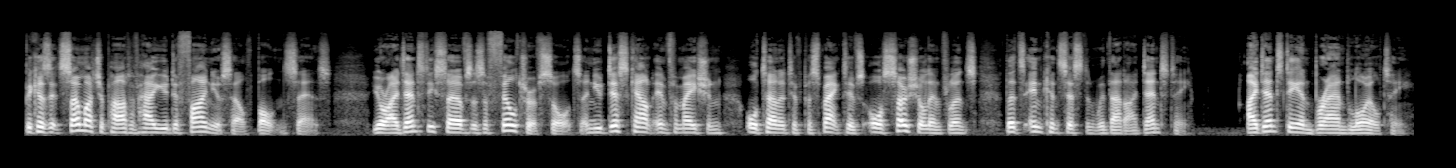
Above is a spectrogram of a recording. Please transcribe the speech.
because it's so much a part of how you define yourself, Bolton says. Your identity serves as a filter of sorts, and you discount information, alternative perspectives, or social influence that's inconsistent with that identity. Identity and brand loyalty.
